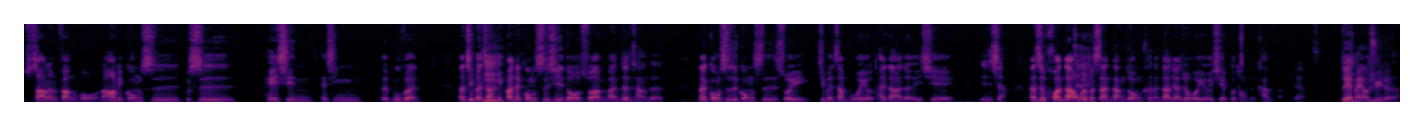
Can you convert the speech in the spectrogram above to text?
杀人放火，然后你公司不是黑心黑心的部分，那基本上一般的公司其实都算蛮正常的。嗯、那公司是公司，所以基本上不会有太大的一些影响。但是换到 Web 三当中，可能大家就会有一些不同的看法，这样子，这也蛮有趣的。嗯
